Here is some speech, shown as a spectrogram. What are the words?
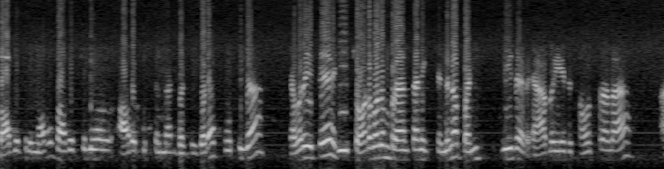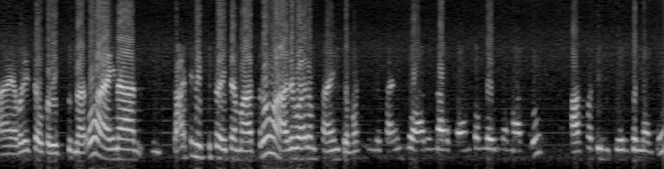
బాధితులు ఉన్నారో బాధితులు ఆరోపిస్తున్న దాన్ని బట్టి కూడా పూర్తిగా ఎవరైతే ఈ చోడవరం ప్రాంతానికి చెందిన బండి శ్రీధర్ యాభై ఐదు సంవత్సరాల ఎవరైతే ఒక వ్యక్తి ఉన్నారో ఆయన కాటి నొప్పితో అయితే మాత్రం ఆదివారం సాయంత్రం అంటే నిన్న సాయంత్రం ఆరున్నర ప్రాంతంలో అయితే మాత్రం హాస్పిటల్కి చేరుకున్నట్టు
